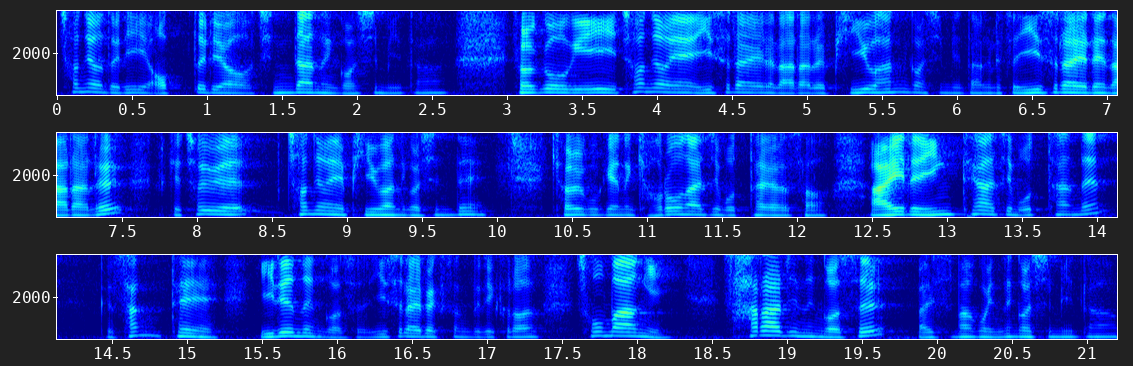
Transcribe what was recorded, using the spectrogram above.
처녀들이 엎드려진다는 것입니다. 결국 이 처녀의 이스라엘의 나라를 비유한 것입니다. 그래서 이스라엘의 나라를 그렇게 처녀의, 처녀에 비유한 것인데 결국에는 결혼하지 못하여서 아이를 잉태하지 못하는 그 상태에 이르는 것을 이스라엘 백성들이 그런 소망이 사라지는 것을 말씀하고 있는 것입니다.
